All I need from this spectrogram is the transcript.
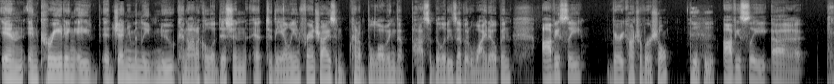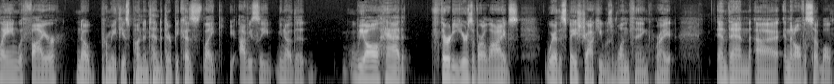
in in creating a, a genuinely new canonical addition uh, to the Alien franchise and kind of blowing the possibilities of it wide open. Obviously, very controversial. Obviously, uh, playing with fire. No Prometheus pun intended there, because like obviously, you know the we all had 30 years of our lives where the space jockey was one thing, right? And then, uh, and then all of a sudden, well,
